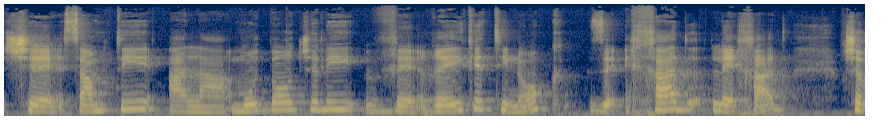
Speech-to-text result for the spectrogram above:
ששמתי על ה mood board שלי וריי כתינוק זה אחד לאחד. עכשיו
